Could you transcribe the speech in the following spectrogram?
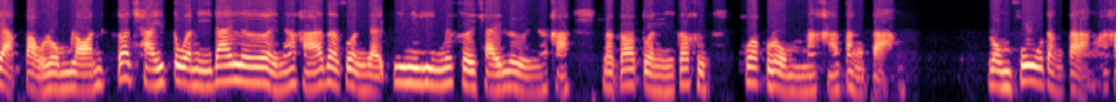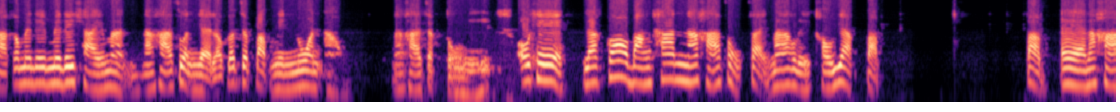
อยากเป่าลมร้อนก็ใช้ตัวนี้ได้เลยนะคะ แต่ส่วนใหญ่พี่นิลินไม่เคยใช้เลยนะคะ แล้วก็ตัวนี้ก็คือพวกลมนะคะต่างๆ ลมฟู่ต่างๆนะคะ ก็ไม่ได้ไม่ได้ใช้มันนะคะ ส่วนใหญ่เราก็จะปรับเมนนวลเอานะคะ จากตรงนี้ โอเค แล้วก็บางท่านนะคะ สงสัยมากเลยเขาอยากปรับ ปรับแอร์นะคะ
